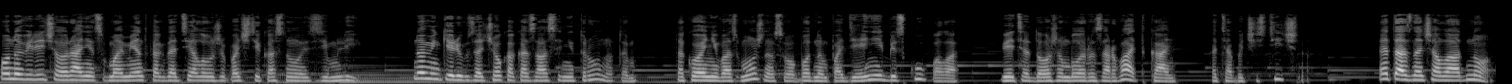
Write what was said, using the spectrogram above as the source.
Он увеличил ранец в момент, когда тело уже почти коснулось земли. Новенький рюкзачок оказался нетронутым. Такое невозможно в свободном падении без купола – Ветер должен был разорвать ткань, хотя бы частично. Это означало одно.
